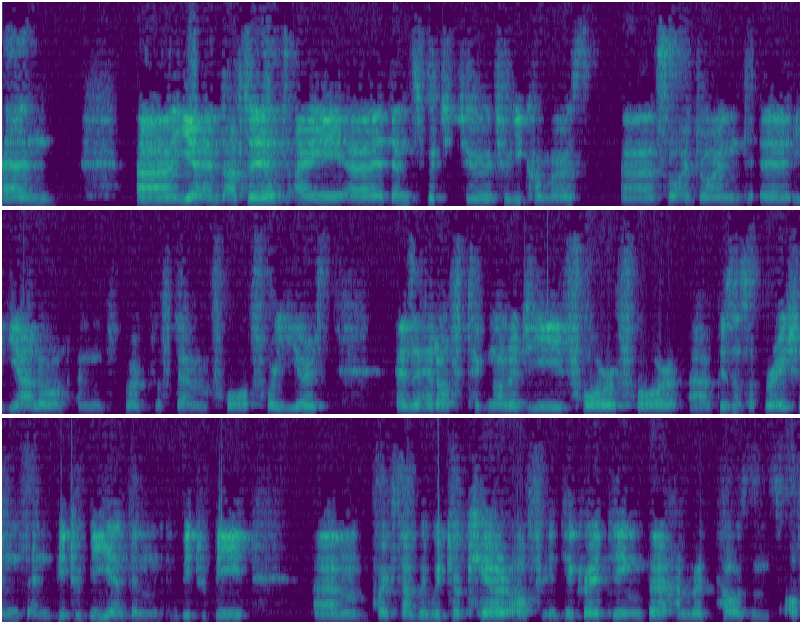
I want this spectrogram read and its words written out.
And uh, yeah, and after that, I uh, then switched to, to e-commerce. Uh, so I joined uh, Idealo and worked with them for four years as a head of technology for, for business operations and B2B. And then B2B, um, for example, we took care of integrating the hundred thousands of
